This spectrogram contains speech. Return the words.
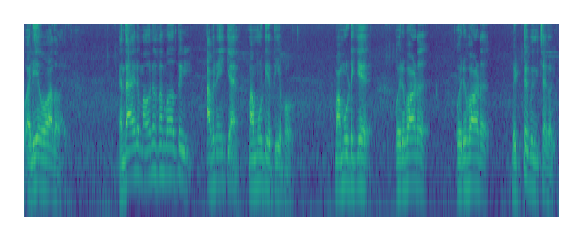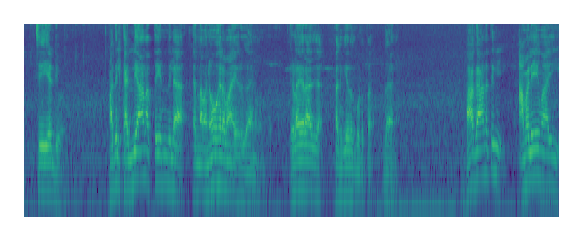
വലിയ വിവാദമായിരുന്നു. എന്തായാലും മൗനസമ്മതത്തിൽ അഭിനയിക്കാൻ മമ്മൂട്ടി എത്തിയപ്പോൾ മമ്മൂട്ടിക്ക് ഒരുപാട് ഒരുപാട് വിട്ടുവീഴ്ചകൾ ചെയ്യേണ്ടി വന്നു. അതിൽ കല്യാണത്തേൻ നില എന്ന മനോഹരമായ ഒരു ഗാനമുണ്ട്. ഇളയരാജ സംഗീതം കൊടുത്ത ഗാനം. ആ ഗാനത്തിൽ അമലയുമായി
